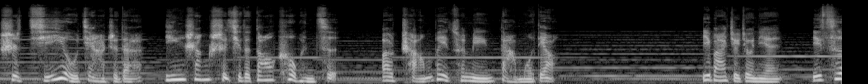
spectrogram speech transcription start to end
是极有价值的殷商时期的刀刻文字，而常被村民打磨掉。一八九九年，一次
